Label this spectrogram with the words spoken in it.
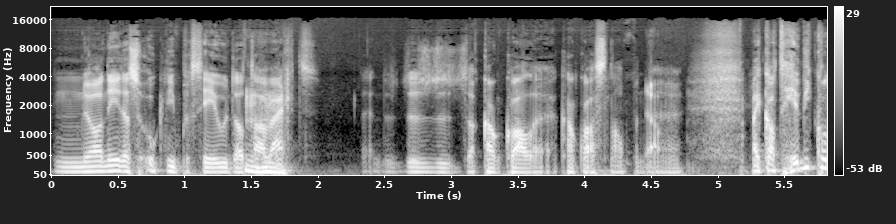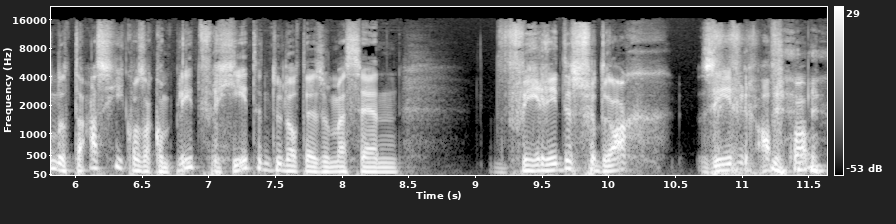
nou nee, dat is ook niet per se hoe dat, Mhm. dat werkt. Dus, dus, dus dat kan ik wel, eh, kan ik wel snappen. Ja. eh. Maar ik had heel die connotatie, ik was dat compleet vergeten toen dat hij zo met zijn vredesverdrag zever afkwam.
